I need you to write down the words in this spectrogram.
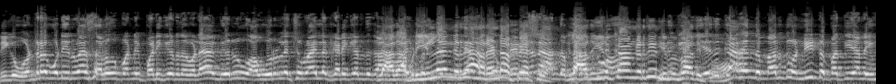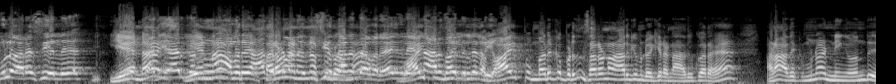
நீங்க ஒன்றரை கோடி ரூபாய் செலவு பண்ணி படிக்கிறத விட வெறும் ஒரு லட்சம் ரூபாயில கிடைக்கிறதுக்கு அது அப்படி இல்லைங்கிறதை நம்ம ரெண்டா பேசுவோம். இல்ல, அது விவாதிப்போம். எதுக்காக இந்த மருத்துவ நீட்டை பத்தியான இவ்வளவு அரசியல்? ஏன்னா ஏன்னா அவரு சரவணன் என்ன என்ன வாய்ப்பு மறுக்கப்படுது சரவணன் ஆர்குமெண்ட் வைக்கிறேன் நான் அதுக்கு வரேன். ஆனா அதுக்கு முன்னாடி நீங்க வந்து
